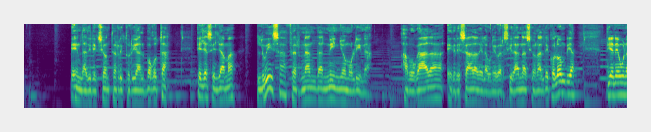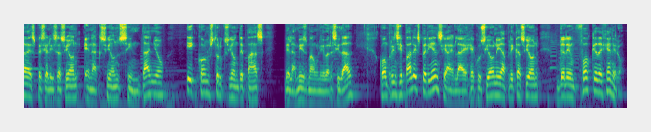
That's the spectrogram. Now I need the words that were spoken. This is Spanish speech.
en la Dirección Territorial Bogotá. Ella se llama Luisa Fernanda Niño Molina, abogada egresada de la Universidad Nacional de Colombia, tiene una especialización en acción sin daño y construcción de paz de la misma universidad, con principal experiencia en la ejecución y aplicación del enfoque de género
